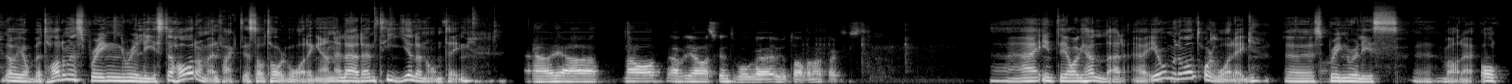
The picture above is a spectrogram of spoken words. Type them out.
det var jobbigt. Har de en spring release? Det har de väl faktiskt av 12-åringen? Eller är det en 10 eller någonting? Ja, ja, ja, jag ska inte våga uttala mig faktiskt. Nej, uh, inte jag heller. Uh, jo, men det var en 12-årig. Uh, eh, spring release var det. Och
